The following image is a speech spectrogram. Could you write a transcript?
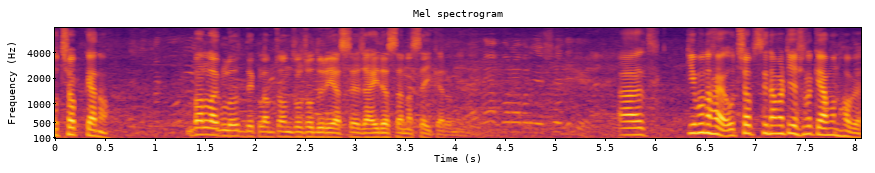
উৎসব কেন? ভালো লাগল দেখলাম চঞ্চল চৌধুরী আছে জাহিদ হাসান আছে এই কারণে কি মনে হয় উৎসব সিনেমাটি আসলে কেমন হবে?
